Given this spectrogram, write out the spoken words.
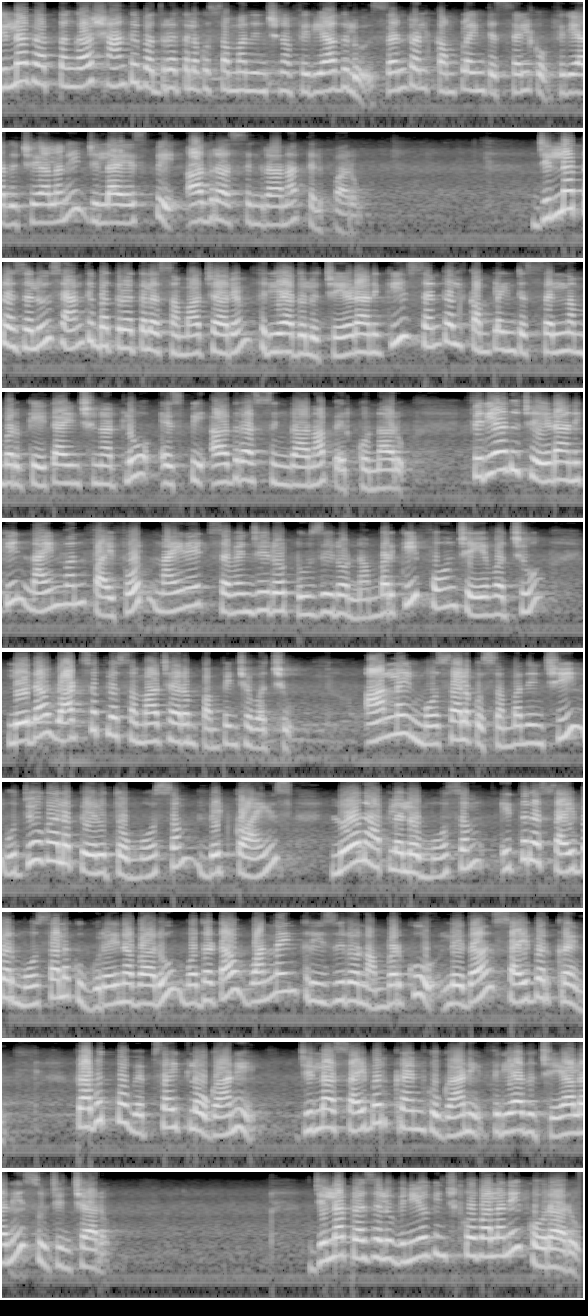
జిల్లా వ్యాప్తంగా శాంతి భద్రతలకు సంబంధించిన ఫిర్యాదులు సెంట్రల్ కంప్లైంట్ సెల్కు ఫిర్యాదు చేయాలని జిల్లా ఎస్పీ ఆద్రా సింగ్ రాణా తెలిపారు. జిల్లా ప్రజలు శాంతి భద్రతల సమాచారం ఫిర్యాదులు చేయడానికి సెంట్రల్ కంప్లైంట్ సెల్ నంబరు కేటాయించినట్లు ఎస్పీ ఆద్రా సింగ్ రాణా పేర్కొన్నారు. ఫిర్యాదు చేయడానికి nine one five four nine eight seven zero two zero నంబర్కి ఫోన్ చేయవచ్చు లేదా వాట్సాప్లో సమాచారం పంపించవచ్చు. ఆన్లైన్ మోసాలకు సంబంధించి ఉద్యోగాల పేరుతో మోసం బిట్ కాయిన్స్ లోన్ యాప్లలో మోసం ఇతర సైబర్ మోసాలకు గురైన వారు మొదట వన్ నైన్ త్రీ జీరో నంబర్కు లేదా సైబర్ క్రైమ్ ప్రభుత్వ వెబ్సైట్లో కానీ జిల్లా సైబర్ క్రైమ్కు కానీ ఫిర్యాదు చేయాలని సూచించారు. జిల్లా ప్రజలు వినియోగించుకోవాలని కోరారు.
